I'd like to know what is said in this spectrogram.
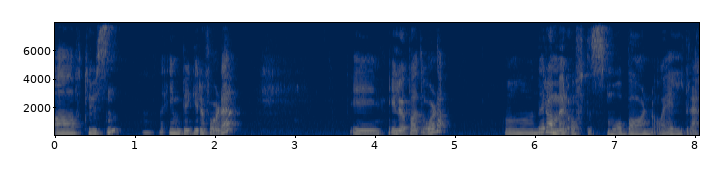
av 1000 innbyggere får det i, i, løpet av et år. Da. Og det rammer ofte små barn og eldre.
